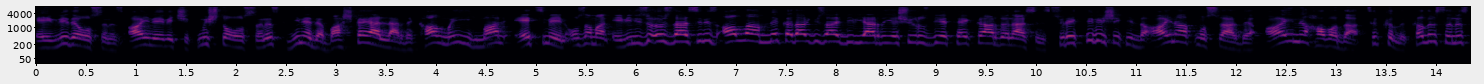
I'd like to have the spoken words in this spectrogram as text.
Evli de olsanız, aynı eve çıkmış da olsanız yine de başka yerlerde kalmayı ihmal etmeyin. O zaman evinizi özlersiniz. Allah'ım ne kadar güzel bir yerde yaşıyoruz diye tekrar dönersiniz. Sürekli bir şekilde aynı atmosferde, aynı havada tıkılı kalırsanız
